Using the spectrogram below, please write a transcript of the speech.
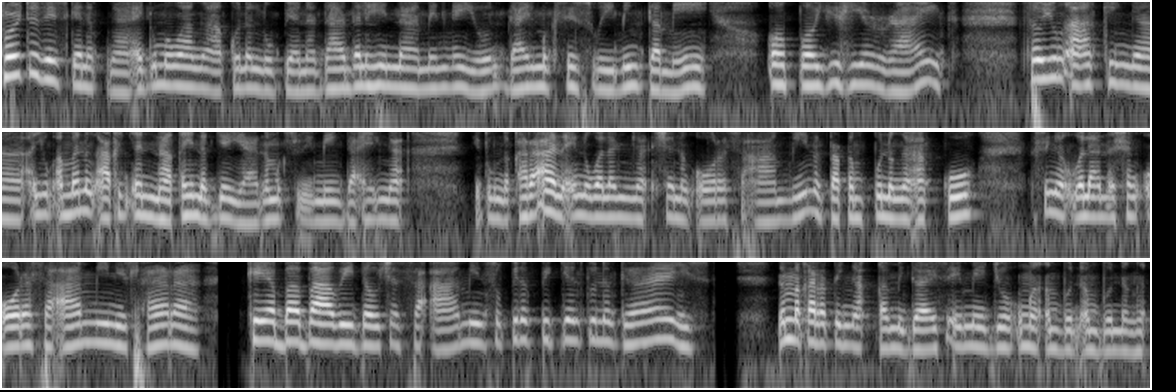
For today's ganap nga ay gumawa nga ako ng lumpia na dadalhin namin ngayon dahil magsi-swimming kami. Opo, you hear right. So yung aking, ah, yung ama ng aking anak ay nagyaya na mag-swimming dahil nga itong nakaraan ay nawalan nga siya ng oras sa amin. Nagtatampo na nga ako kasi nga wala na siyang oras sa amin ni Sarah. Kaya babawi daw siya sa amin. So pinagpigyan ko na guys. Nang makarating nga kami guys, eh medyo umaambon-ambon na nga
